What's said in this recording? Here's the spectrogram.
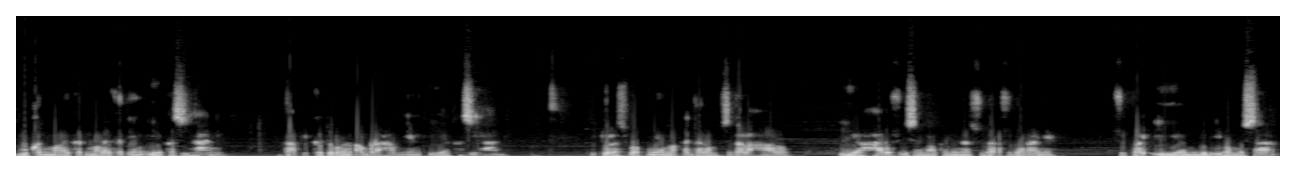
bukan malaikat-malaikat yang ia kasihani, tapi keturunan Abraham yang ia kasihani. Itulah sebabnya maka dalam segala hal ia harus disamakan dengan saudara-saudaranya, supaya ia menjadi imam besar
